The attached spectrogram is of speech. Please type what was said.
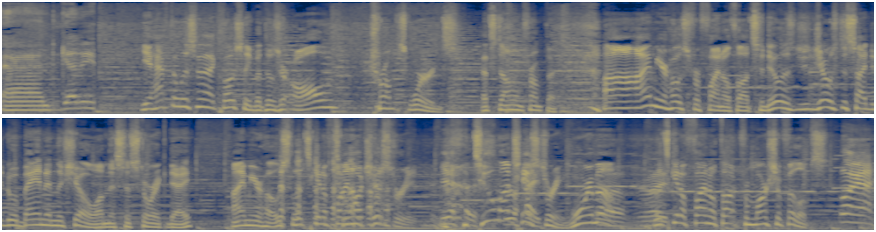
and Getty. You have to listen to that closely, but those are all Trump's words. That's Donald Trump. There. Uh, I'm your host for Final Thoughts to do. As Joe's decided to abandon the show on this historic day, I'm your host. Let's get a Too final much history. Yes, Too much right. history. Warm up. Uh, right. Let's get a final thought from Marsha Phillips. Well, I,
